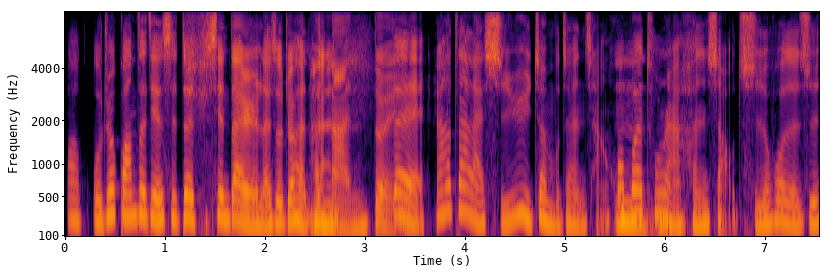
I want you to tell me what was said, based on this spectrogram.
哇，我觉得光这件事对现代人来说就很难。很难，对对，然后再来食欲正不正常，会不会嗯突然很少吃，或者是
